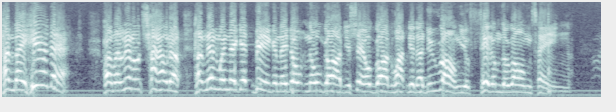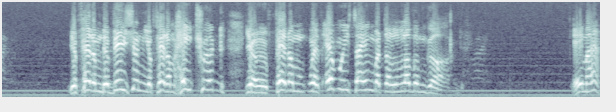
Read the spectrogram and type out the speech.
And they hear that from a little child up. And then when they get big and they don't know God, you say, Oh God, what did I do wrong? You fed them the wrong thing. You fed them division, you fed them hatred, you fed them with everything but the love of God. Amen.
